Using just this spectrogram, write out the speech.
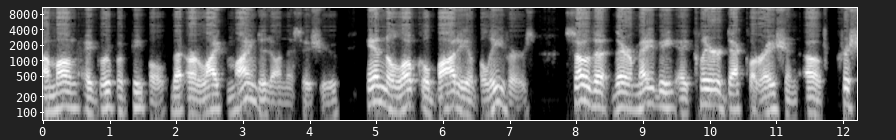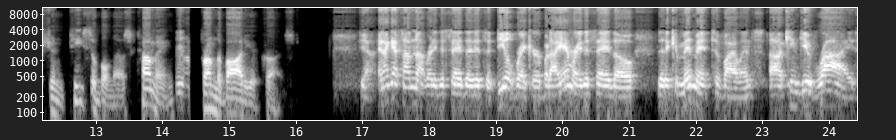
among a group of people that are like-minded on this issue in the local body of believers so that there may be a clear declaration of Christian peaceableness coming from the body of Christ. Yeah, and I guess I'm not ready to say that it's a deal breaker, but I am ready to say, though, that a commitment to violence uh, can give rise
